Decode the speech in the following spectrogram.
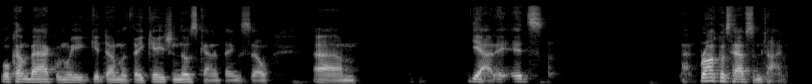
We'll come back when we get done with vacation, those kind of things. So, um, yeah, it's Broncos have some time.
